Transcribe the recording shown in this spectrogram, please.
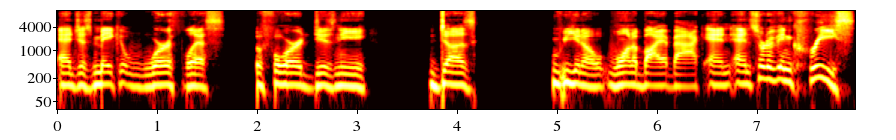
and just make it worthless before Disney does you know want to buy it back and and sort of increase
